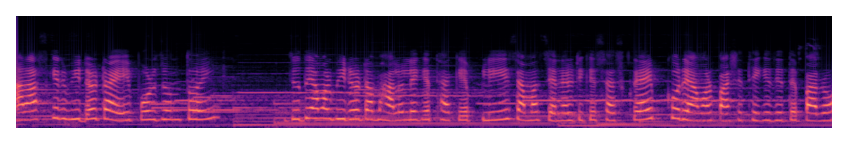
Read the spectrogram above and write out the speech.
আর আজকের ভিডিওটা এই পর্যন্তই। যদি আমার ভিডিওটা ভালো লেগে থাকে প্লিজ আমার চ্যানেলটিকে সাবস্ক্রাইব করে আমার পাশে থেকে যেতে পারো।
